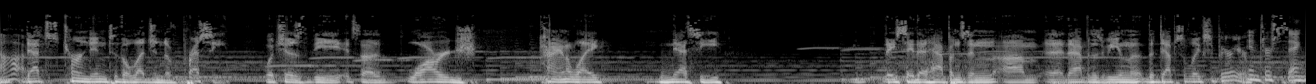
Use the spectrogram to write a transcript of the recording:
Oh and that's turned into the legend of Pressie, which is the it's a large, kind of like Nessie they say that happens in um, uh, that happens to be in the, the depths of Lake Superior. Interesting.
